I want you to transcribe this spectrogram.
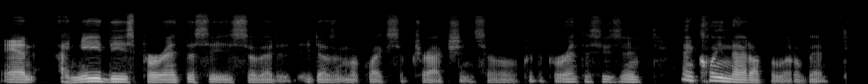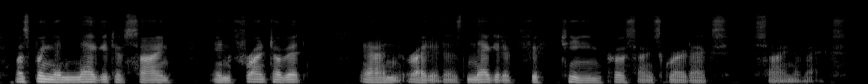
And I need these parentheses so that it, it doesn't look like subtraction. So put the parentheses in and clean that up a little bit. Let's bring the negative sign in front of it and write it as negative 15 cosine squared x sine of x.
